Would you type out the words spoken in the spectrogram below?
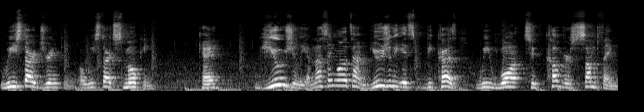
we start drinking or we start smoking, okay? Usually, I'm not saying all the time, usually it's because we want to cover something.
